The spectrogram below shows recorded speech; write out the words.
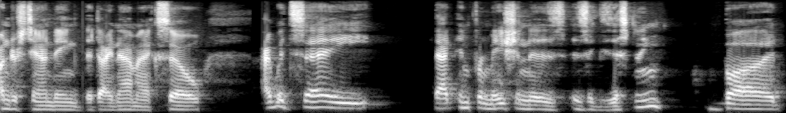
understanding the dynamics. So I would say that information is is existing, but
